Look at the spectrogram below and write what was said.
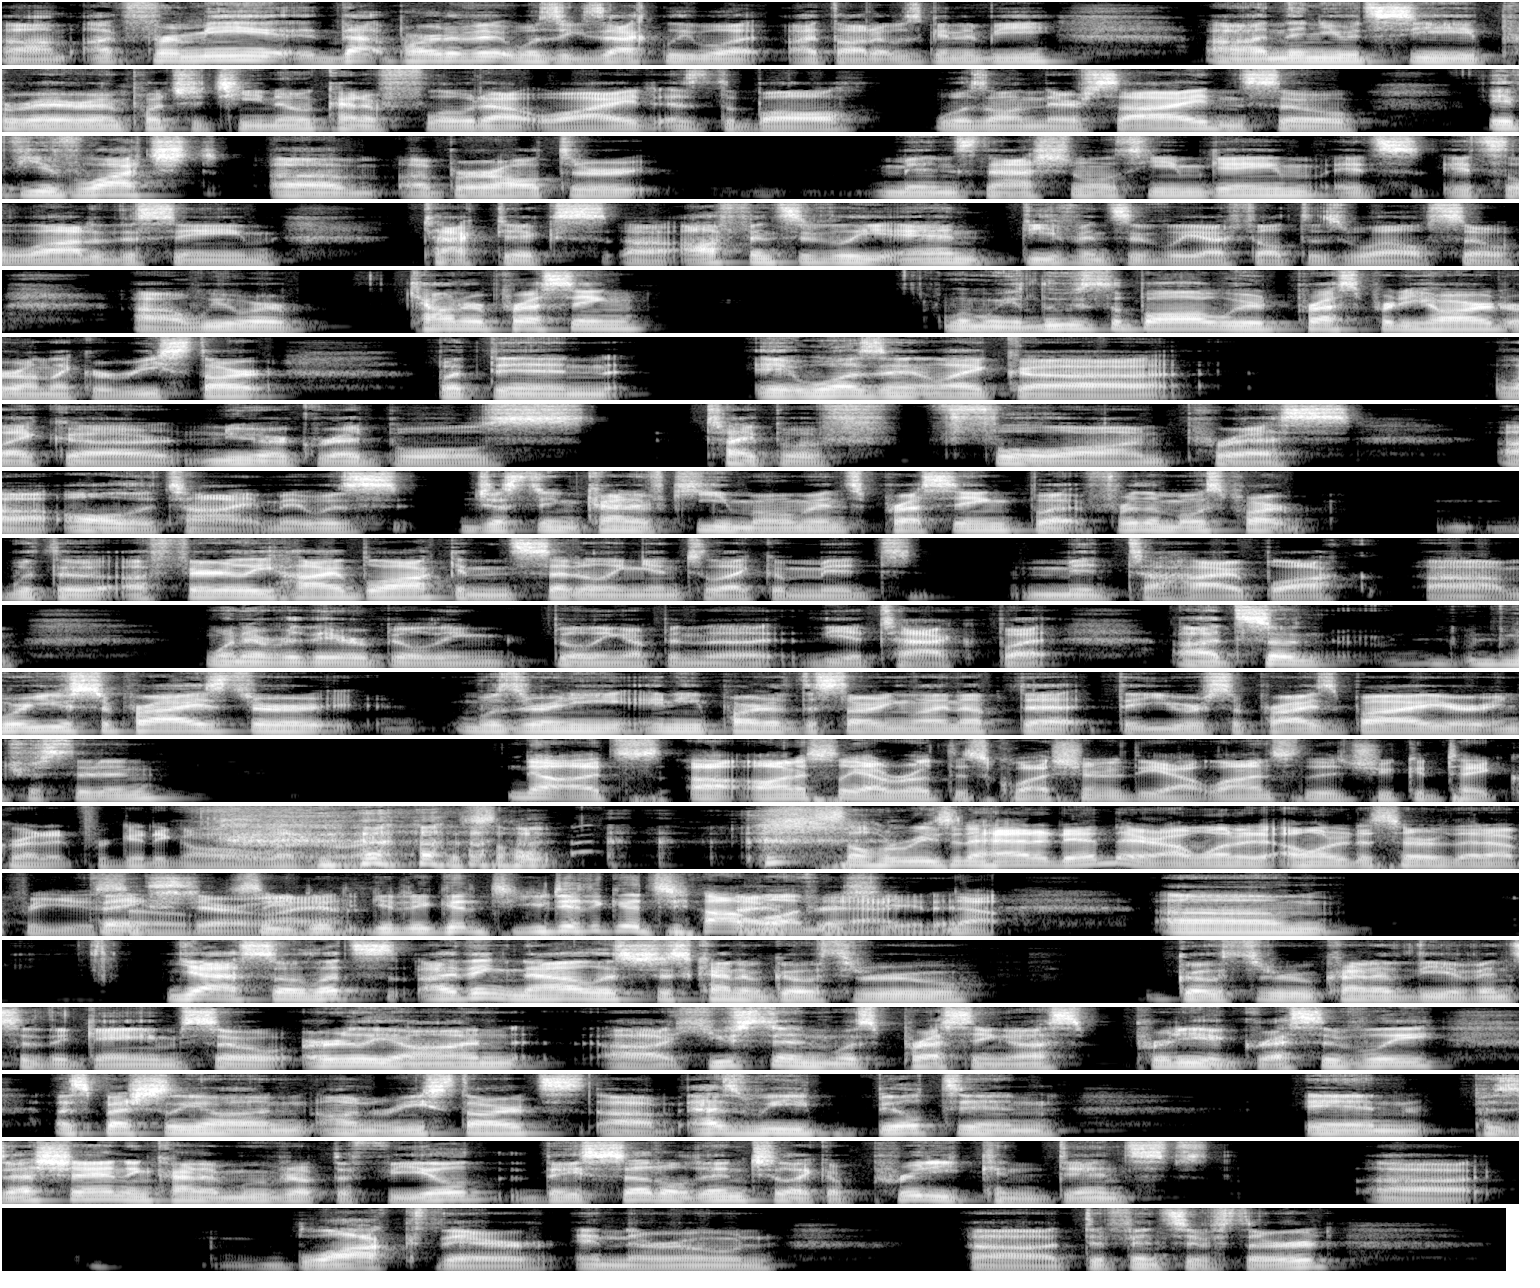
um, uh, for me, that part of it was exactly what I thought it was going to be. Uh, and then you would see Pereira and Pochettino kind of float out wide as the ball was on their side. And so if you've watched um, a Berhalter men's national team game, it's it's a lot of the same tactics uh, offensively and defensively. I felt as well. So uh, we were counter pressing when we lose the ball, we would press pretty hard or on like a restart. But then it wasn't like uh like uh New York Red Bulls type of full on press uh all the time. It was just in kind of key moments pressing, but for the most part with a, a fairly high block and then settling into like a mid mid to high block um whenever they were building building up in the the attack. But uh so were you surprised or was there any any part of the starting lineup that that you were surprised by or interested in? No, it's uh, honestly I wrote this question in the outline so that you could take credit for getting all eleven right. That's the whole. That's the whole reason I had it in there. I wanted I wanted to serve that up for you. Thanks, so, Jeremiah. So you did you did a good you did a good job I on appreciate that. It. No. Um yeah, so let's I think now let's just kind of go through go through kind of the events of the game. So early on, uh Houston was pressing us pretty aggressively especially on on restarts. Um, as we built in in possession and kind of moved up the field, they settled into like a pretty condensed uh, block there in their own uh, defensive third.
